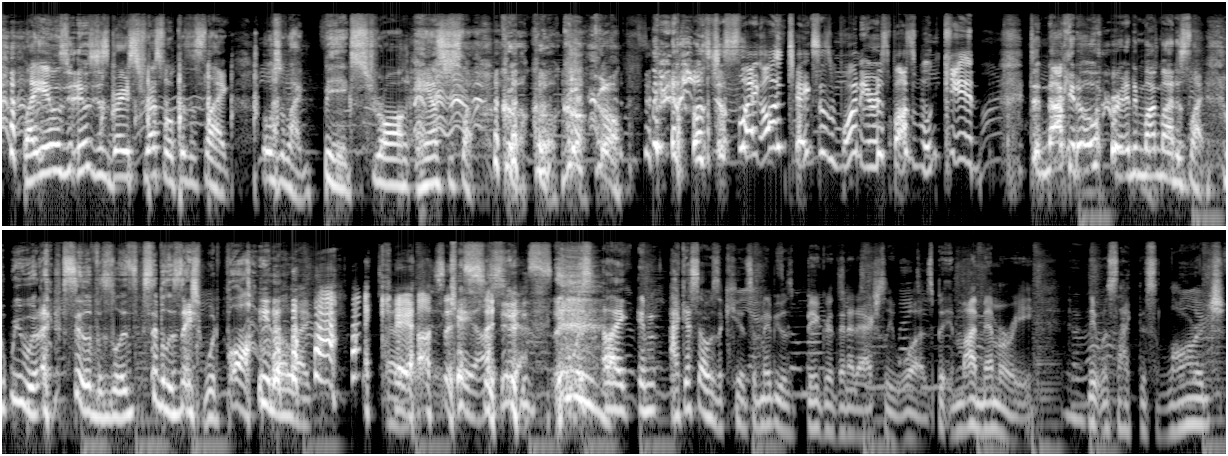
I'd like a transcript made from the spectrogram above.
like it was, it was just very stressful because it's like those are like big, strong ants, just like go, go, go, go. And I was just like, all it takes is one irresponsible kid to knock it over, and in my mind, it's like we would civilization would fall. You know, like Chaos uh, chaos. Yeah. It was like, in, I guess I was a kid, so maybe it was bigger than it actually was. But in my memory, it was like this large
